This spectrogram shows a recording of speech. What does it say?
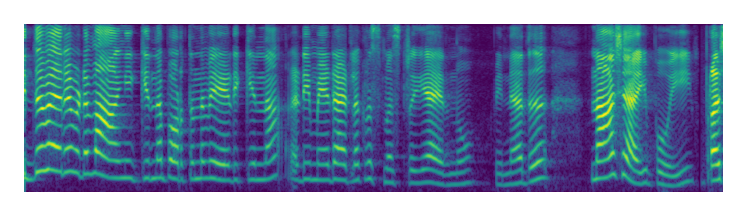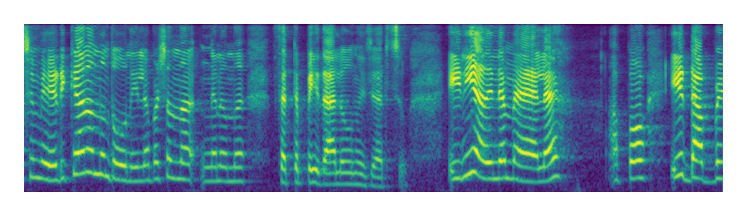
ഇതുവരെ ഇവിടെ വാങ്ങിക്കുന്ന പുറത്തുനിന്ന് മേടിക്കുന്ന റെഡിമെയ്ഡ് ആയിട്ടുള്ള ക്രിസ്മസ് ട്രീ ആയിരുന്നു. പിന്നെ അത് നാശമായി പോയി. പ്രാവശ്യം മേടിക്കാനൊന്നും തോന്നിയില്ല പക്ഷെ ഒന്ന് ഇങ്ങനെ ഒന്ന് സെറ്റപ്പ് ചെയ്താലോ എന്ന് വിചാരിച്ചു. ഇനി അതിന്റെ മേലെ അപ്പോൾ ഈ ഡബിൾ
